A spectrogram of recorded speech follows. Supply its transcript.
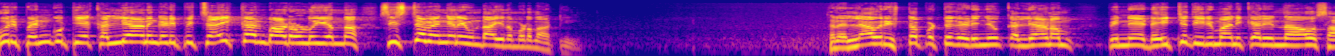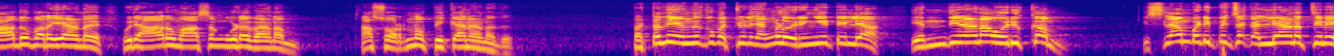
ഒരു പെൺകുട്ടിയെ കല്യാണം കഴിപ്പിച്ച് അയക്കാൻ പാടുള്ളൂ എന്ന സിസ്റ്റം എങ്ങനെ ഉണ്ടായി നമ്മുടെ നാട്ടിൽ? എല്ലാവരും ഇഷ്ടപ്പെട്ട് കഴിഞ്ഞു. കല്യാണം പിന്നെ ഡേറ്റ് തീരുമാനിക്കാൻ ഇന്ന് ആ സാധു പറയാണ് ഒരു ആറു മാസം കൂടെ വേണം. ആ സ്വർണം ഒപ്പിക്കാനാണത്. പെട്ടെന്ന് ഞങ്ങൾക്ക് പറ്റൂല ഞങ്ങൾ ഒരുങ്ങിയിട്ടില്ല. എന്തിനാണ് ആ ഒരുക്കം? ഇസ്ലാം പഠിപ്പിച്ച കല്യാണത്തിന്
